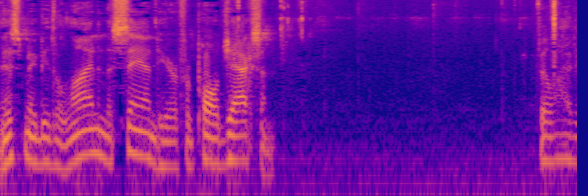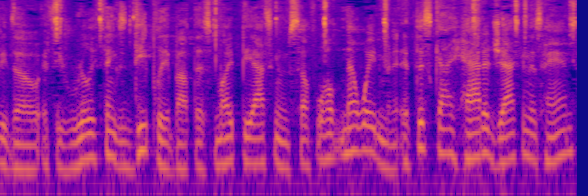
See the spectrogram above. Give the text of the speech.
This may be the line in the sand here for Paul Jackson. Phil Ivey, though, if he really thinks deeply about this, might be asking himself, well, now wait a minute. If this guy had a jack in his hand,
